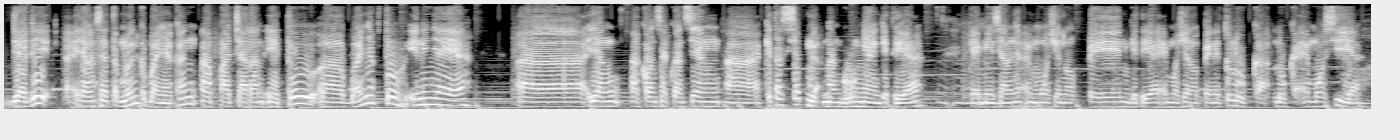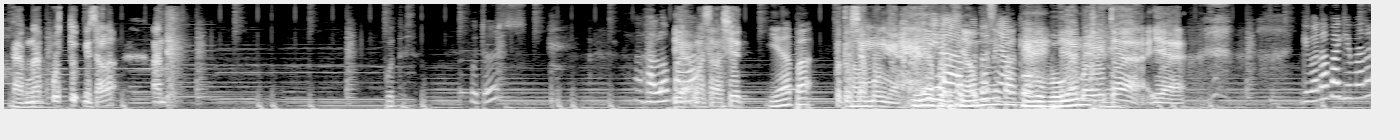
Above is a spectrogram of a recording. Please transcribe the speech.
Jadi eh, yang saya temuin kebanyakan eh, pacaran itu eh, banyak tuh ininya ya. eh, yang eh, konsekuensi yang eh, kita siap nggak nanggungnya gitu ya. Mm-mm. Kayak misalnya emotional pain gitu ya. Emotional pain itu luka luka emosi ya. Oh. Karena putus misalnya nanti Putus. putus. Halo Pak. ya Mas Rashid Iya, Pak. putus Halo. nyambung ya. Iya, Iya, putus nyambung putus nih, Pak. Kayak Iya hubungan. Mbak Wita, ya. Gimana Pak? Gimana?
